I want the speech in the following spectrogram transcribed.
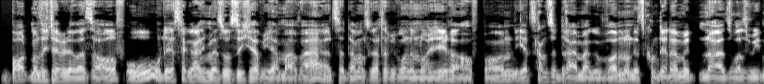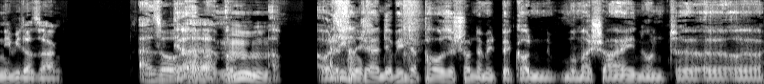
baut man sich da wieder was auf. Oh, der ist ja gar nicht mehr so sicher, wie er mal war, als er damals gesagt hat, wir wollen eine neue Ära aufbauen. Jetzt haben sie dreimal gewonnen und jetzt kommt der damit, na, sowas wie nie wieder sagen. Also, Ja, äh, aber- hm, Aber das ich hat nicht. ja in der Winterpause schon damit begonnen, wo man Schein und äh, äh,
